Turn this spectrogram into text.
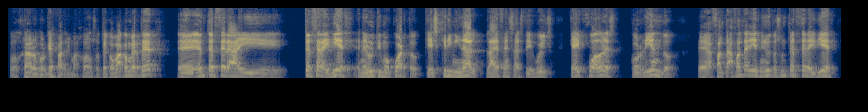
Pues claro, porque es Patrick Mahomes. O te va a convertir eh, en tercera y tercera y diez en el último cuarto, que es criminal la defensa de Steve Wilkes, que hay jugadores corriendo eh, a, falta, falta de diez minutos, un tercera y diez,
